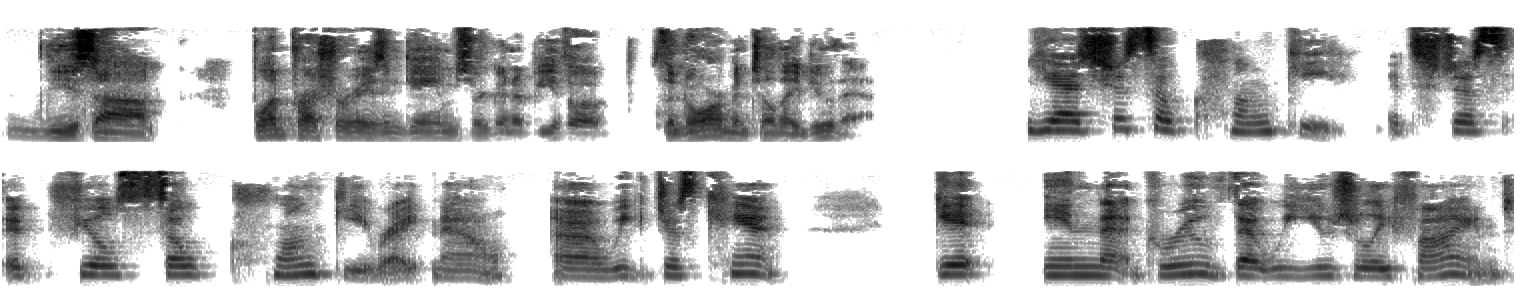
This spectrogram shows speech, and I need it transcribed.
these uh, blood pressure raising games are going to be the the norm until they do that. Yeah, it's just so clunky. It's just it feels so clunky right now. Uh, we just can't get in that groove that we usually find.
